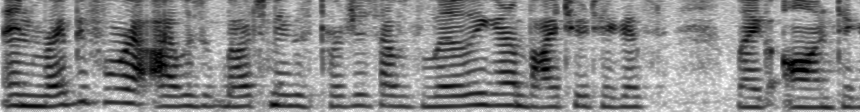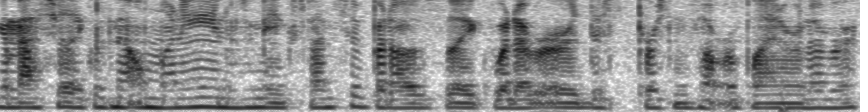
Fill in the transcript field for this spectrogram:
And right before I was about to make this purchase, I was literally gonna buy two tickets like on Ticketmaster like with my own money and it was gonna be expensive, but I was like, whatever, this person's not replying or whatever.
